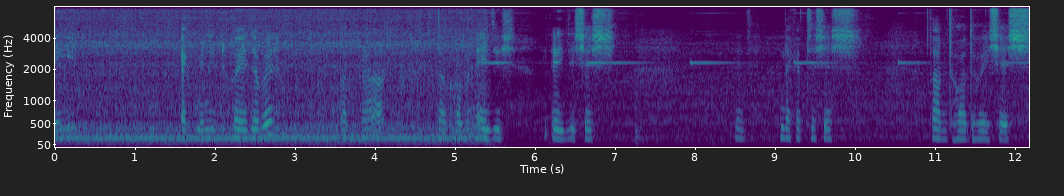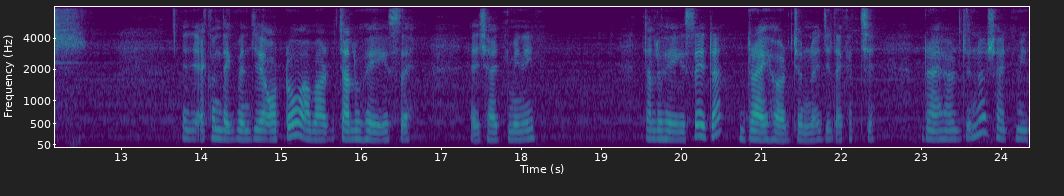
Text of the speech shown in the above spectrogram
এই এক মিনিট হয়ে যাবে, তারপরে আর দেখা হবে এই যে এই যে শেষ, এই যে দেখাচ্ছে শেষ, তার ধোয়া ধোয়ি শেষ। এই যে এখন দেখবেন যে অটো আবার চালু হয়ে গেছে। এই ষাট মিনিট চালু হয়ে গেছে। এটা ড্রাই হওয়ার জন্য এই যে দেখাচ্ছে। ড্রাই হওয়ার জন্য ষাট মিনিট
